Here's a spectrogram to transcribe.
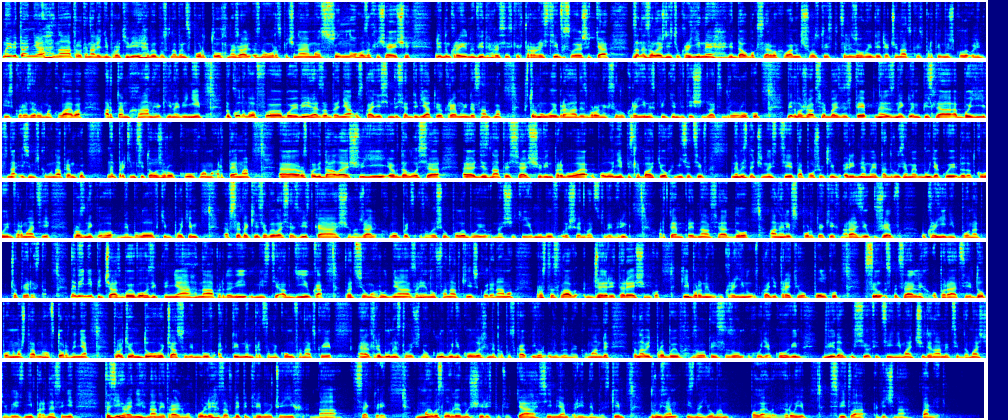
Ми вітання на телеканалі Дніпро ТВ. Випуск новин спорту. На жаль, знову розпочинаємо з сумного, захищаючи рідну країну від російських терористів. Своє життя за незалежність України віддав боксер вихованець 6-ї спеціалізованої дитячо-юнацької спортивної школи Олімпійського резерву Миколаєва Артем Хан, який на війні виконував е, бойові завдання у складі 79-ї окремої десантно-штурмової бригади збройних сил України з квітня 2022 року. Він вважався безвісти е, зниклим після боїв на Ізюмському напрямку. Наприкінці того ж року мама Артема е, розповідала, що їй вдалося е, дізнатися, що він перебуває у полоні після багатьох місяців невизначеності та пошуків рідними та друзями. Будь-якої додаткової інформації про зниклого не було. Втім, потім все-таки з'явилася звістка, що, на жаль, хлопець залишив поле бою на щиті. Йому був лише 21 рік. Артем приєднався до ангелів спорту, яких наразі вже в Україні понад 400. На війні під час бойового зіткнення на передовій у місті Авдіївка 27 грудня загинув фанат київського Динамо Ростислав Джері Терещенко, який боронив Україну у складі 3-го полку сил спеціальних операцій. До повномасштабного вторгнення протягом довгого часу він був активним представником фанатської е, трибуни столичного клубу. Ніколи не пропускав ігор улюбленої команди та навіть пробив золотий сезон, у ході якого він відвідав усі офіційні матчі динамівців, домашні, виїзні, перенесені та зіграні на нейтральному полі, завжди підтримуючи їх на секторі. Ми висловлюємо щирі співчуття сім'ям, рідним, близьким, друзям і знайомим полеглих героїв. Світла вічна пам'ять.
